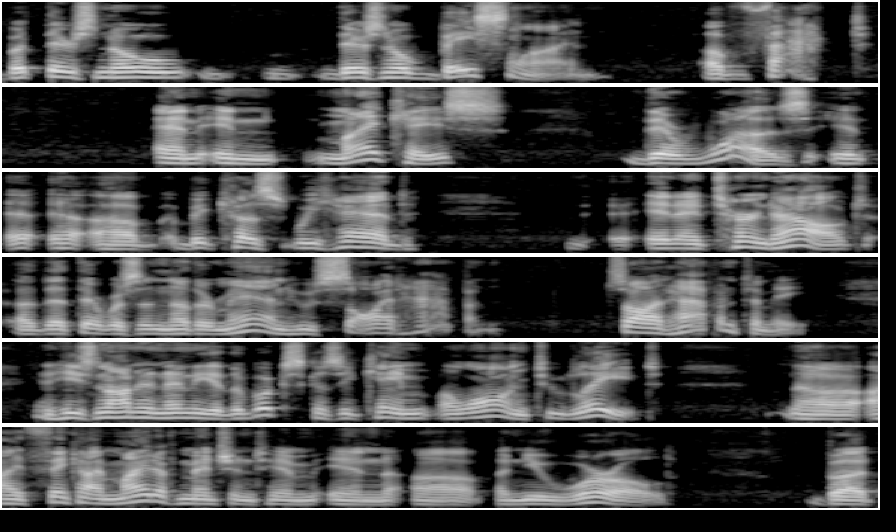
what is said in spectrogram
but there's no there's no baseline of fact. And in my case, there was in uh, uh, uh because we had, and it turned out uh, that there was another man who saw it happen, saw it happen to me, and he's not in any of the books because he came along too late. Uh, I think I might have mentioned him in uh, A New World, but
